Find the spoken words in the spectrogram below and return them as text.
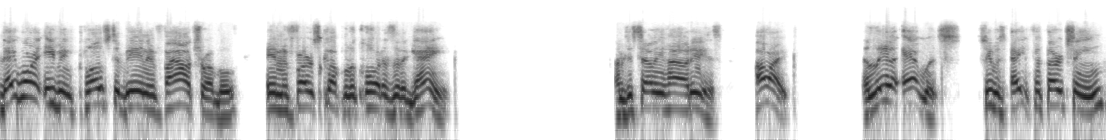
they weren't even close to being in foul trouble in the first couple of quarters of the game. I'm just telling you how it is. All right. Aaliyah Edwards, she was eight for 13,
